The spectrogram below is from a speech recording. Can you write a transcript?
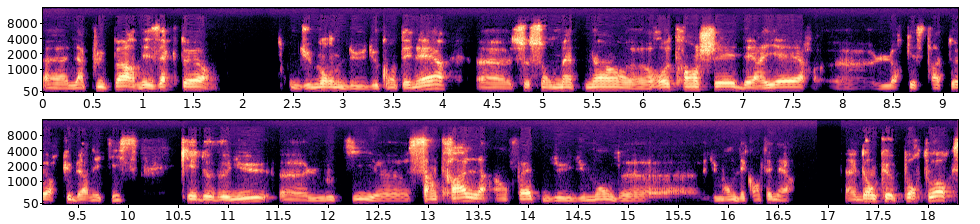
euh, la plupart des acteurs du monde du, container euh, se sont maintenant euh, retranchés derrière l'orchestrateur Kubernetes, qui est devenu l'outil central en fait du, monde du monde des containers. Euh, donc, Portworx,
